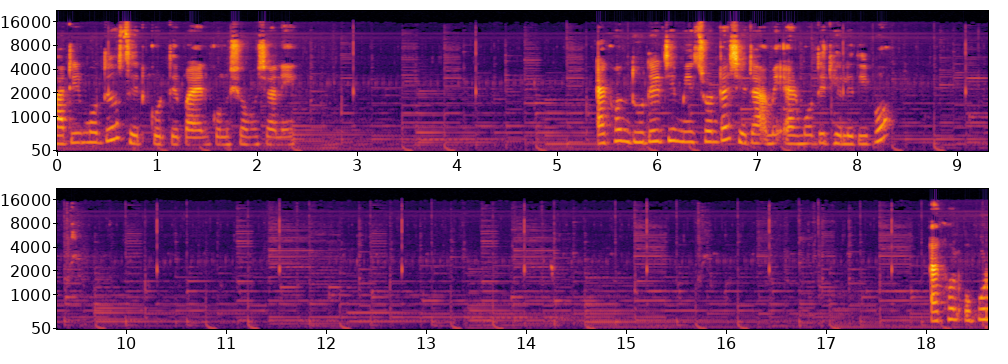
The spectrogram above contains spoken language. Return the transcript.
বাটির মধ্যেও সেট করতে পারেন, কোনো সমস্যা নেই। এখন দুধের যে মিশ্রণটা, সেটা আমি এর মধ্যে ঢেলে দিব। এখন উপর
